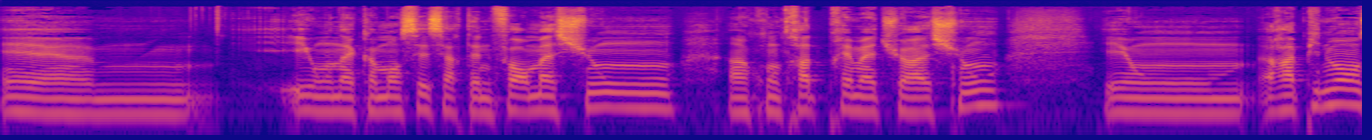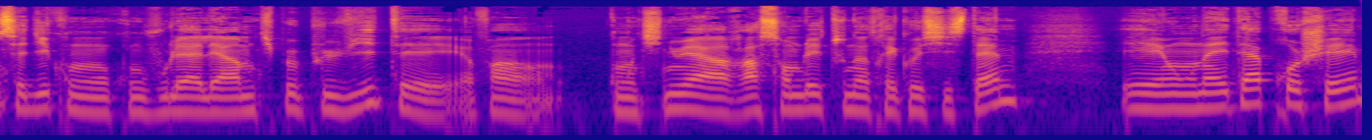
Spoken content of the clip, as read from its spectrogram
Et, on a commencé certaines formations, un contrat de prématuration. Et rapidement, on s'est dit qu'on voulait aller un petit peu plus vite et enfin continuer à rassembler tout notre écosystème. Et on a été approché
